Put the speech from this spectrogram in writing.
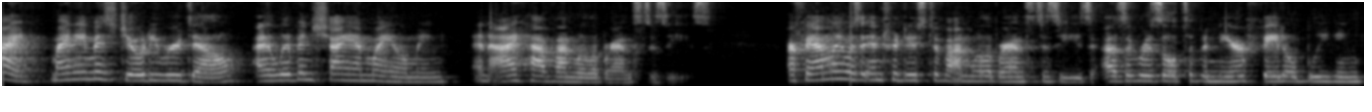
Hi, my name is Jodi Rudell. I live in Cheyenne, Wyoming, and I have von Willebrand's disease. Our family was introduced to von Willebrand's disease as a result of a near fatal bleeding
